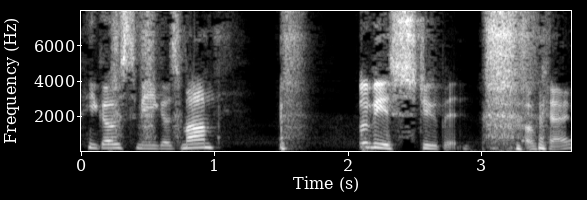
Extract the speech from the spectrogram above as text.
he goes to me, he goes, Mom, movie is stupid. Okay.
